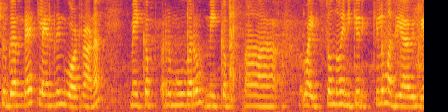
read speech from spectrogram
ഷുഗറിന്റെ ക്ലെൻസിങ് വാട്ടർ ആണ്. മേക്കപ്പ് റിമൂവറും മേക്കപ്പ് വൈപ്സും ഒന്നും എനിക്ക് ഒരിക്കലും മതിയാവില്ല.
